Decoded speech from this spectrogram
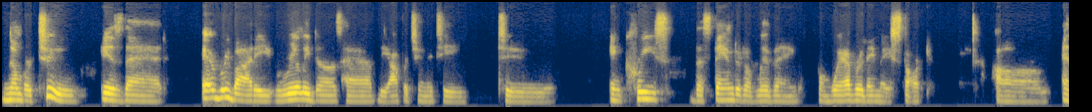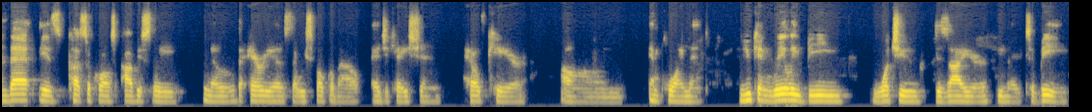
Number two is that everybody really does have the opportunity to increase the standard of living from wherever they may start. Um, and that is cuts across obviously, you know, the areas that we spoke about, education, healthcare, um, employment. You can really be what you desire, you know, to be,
